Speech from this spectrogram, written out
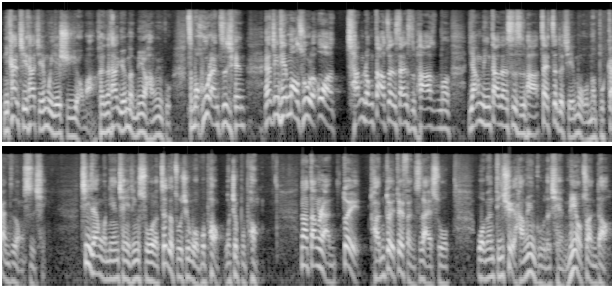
你看其他节目也许有嘛，可能他原本没有航运股，怎么忽然之间，那今天冒出了哇，长荣大赚三十趴，什么阳明大赚四十趴，在这个节目我们不干这种事情。既然我年前已经说了，这个族群我不碰，我就不碰。那当然对团队对粉丝来说，我们的确航运股的钱没有赚到。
